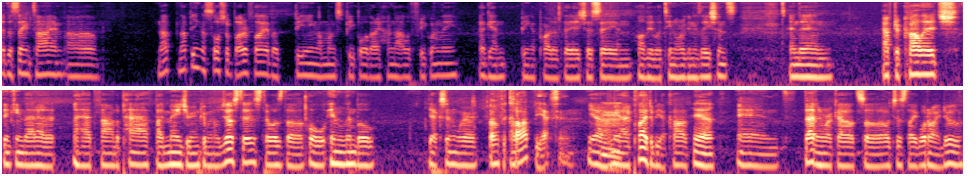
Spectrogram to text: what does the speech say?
at the same time, uh, not not being a social butterfly, but being amongst people that I hung out with frequently. Again, being a part of the HSA and all the Latino organizations, and then after college, thinking that I, I had found a path by majoring in criminal justice, there was the whole in limbo Jackson where Oh, the cop Jackson. yeah, I mean Mm. I applied to be a cop Yeah. and that didn't work out, so I was just like, what do I do?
